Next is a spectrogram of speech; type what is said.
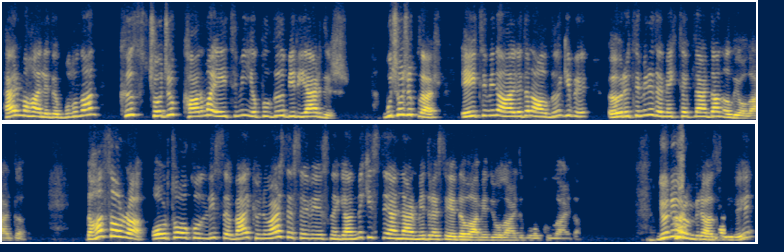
her mahallede bulunan kız çocuk karma eğitimin yapıldığı bir yerdir. Bu çocuklar eğitimini aileden aldığı gibi öğretimini de mekteplerden alıyorlardı. Daha sonra ortaokul, lise, belki üniversite seviyesine gelmek isteyenler medreseye devam ediyorlardı bu okullarda. Dönüyorum biraz geri.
